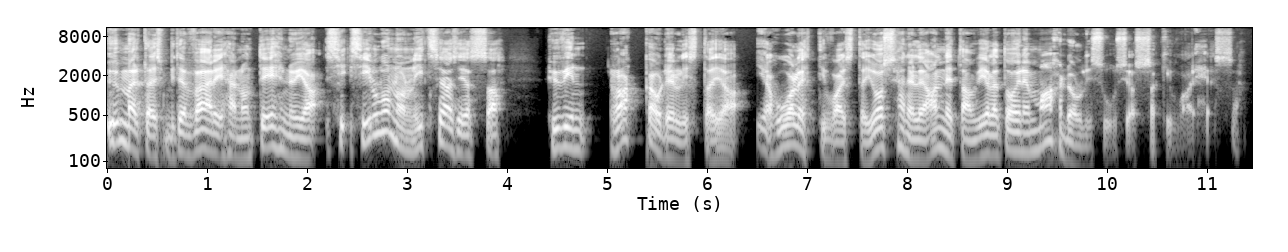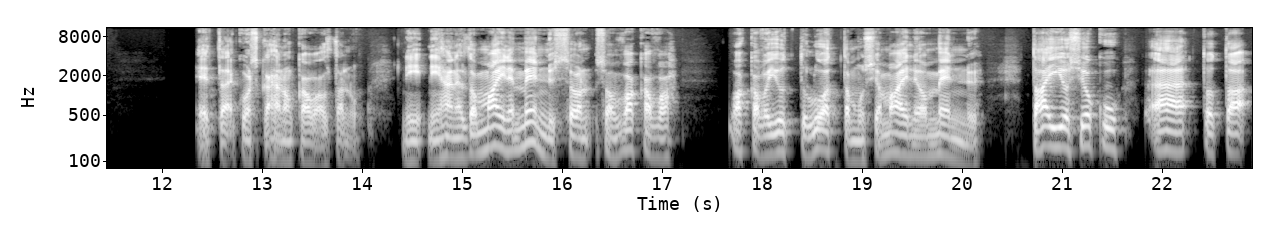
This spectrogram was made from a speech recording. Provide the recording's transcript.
ymmärtäisi, miten väärin hän on tehnyt ja si, silloin on itse asiassa hyvin rakkaudellista ja, ja huolehtivaista, jos hänelle annetaan vielä toinen mahdollisuus jossakin vaiheessa, että koska hän on kavaltanut niin, niin häneltä on maine mennyt. Se on, se on vakava, vakava juttu, luottamus ja maine on mennyt. Tai jos joku ää, tota,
